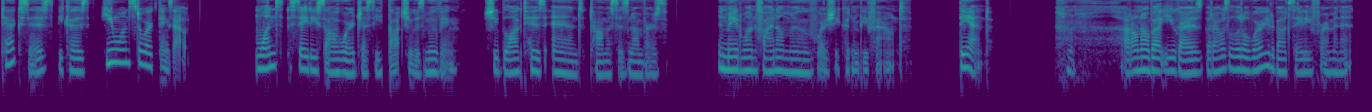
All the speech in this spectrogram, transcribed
Texas because he wants to work things out. Once Sadie saw where Jesse thought she was moving, she blocked his and Thomas's numbers and made one final move where she couldn't be found. The end. I don't know about you guys, but I was a little worried about Sadie for a minute.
